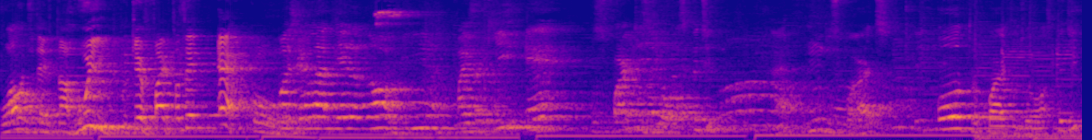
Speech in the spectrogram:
O áudio deve estar ruim, porque vai fazer eco. Uma geladeira novinha. Mas aqui é os quartos de hóspede. Né? Um dos quartos. Outro quarto de hóspede.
